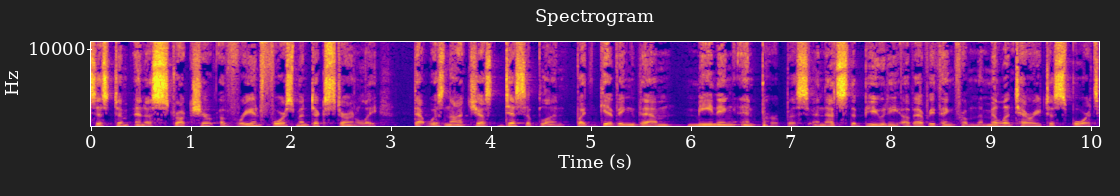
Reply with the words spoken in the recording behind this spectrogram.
system and a structure of reinforcement externally that was not just discipline, but giving them meaning and purpose. And that's the beauty of everything from the military to sports.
